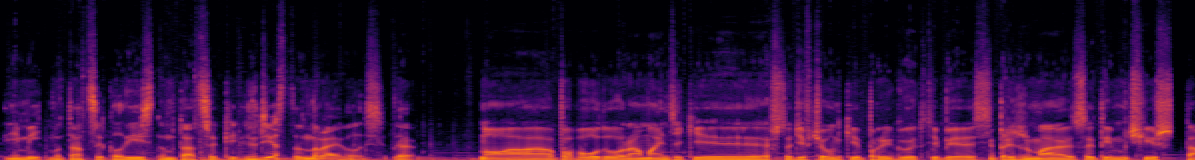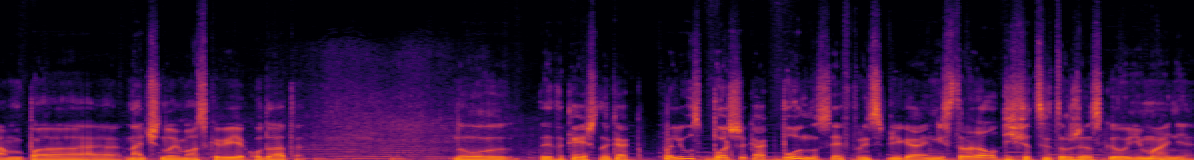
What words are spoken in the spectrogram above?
иметь мотоцикл, ездить на мотоцикле. С детства нравилось, да. Ну а по поводу романтики, что девчонки прыгают к тебе, прижимаются, и ты мчишь там по ночной Москве куда-то. Ну, это, конечно, как плюс, больше как бонус. Я, в принципе, никогда не страдал дефицитом женского внимания.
